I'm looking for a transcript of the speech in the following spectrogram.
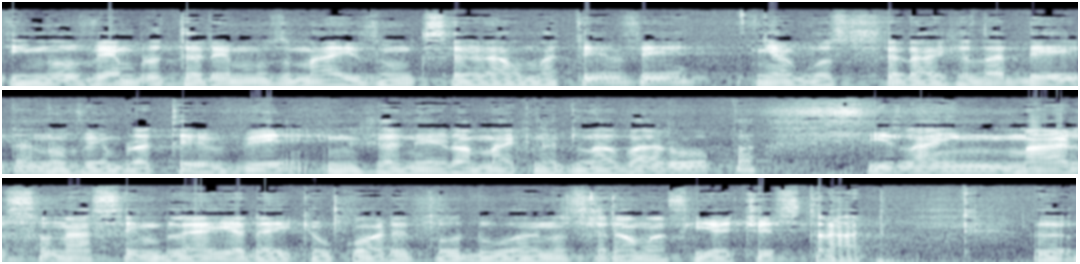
em novembro teremos mais um que será uma TV, em agosto será a geladeira, novembro a TV, em janeiro a máquina de lavar roupa e lá em março na Assembleia, daí que ocorre todo ano, será uma Fiat Strada. Uh,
